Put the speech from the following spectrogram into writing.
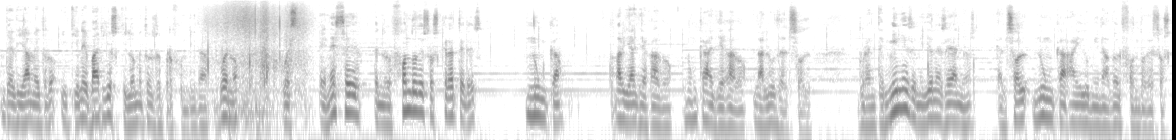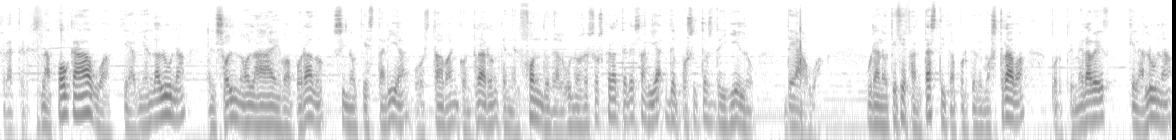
de diámetro y tiene varios kilómetros de profundidad. Bueno, pues en, ese, en el fondo de esos cráteres nunca había llegado, nunca ha llegado la luz del Sol. Durante miles de millones de años, el Sol nunca ha iluminado el fondo de esos cráteres. La poca agua que había en la Luna, el Sol no la ha evaporado, sino que estaría, o estaba, encontraron que en el fondo de algunos de esos cráteres había depósitos de hielo, de agua. Una noticia fantástica porque demostraba por primera vez que la Luna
